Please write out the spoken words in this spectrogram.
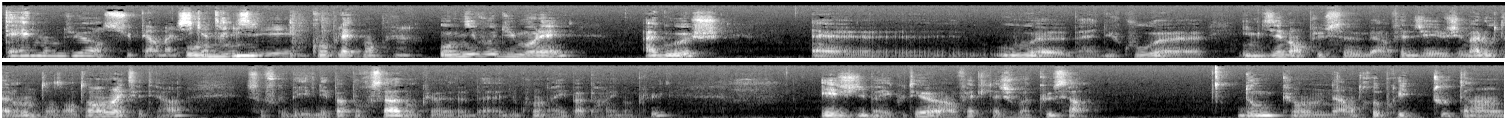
tellement dur. Super mal cicatrisé. complètement. Mm. Au niveau du mollet, à gauche, euh, où euh, bah, du coup, euh, il me disait, mais en plus, euh, bah, en fait, j'ai mal au talon de temps en temps, etc. Sauf que bah, il venait pas pour ça, donc euh, bah, du coup, on n'avait pas parlé non plus. Et je dis, bah écoutez, en fait, là, je vois que ça. Donc, on a entrepris tout un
